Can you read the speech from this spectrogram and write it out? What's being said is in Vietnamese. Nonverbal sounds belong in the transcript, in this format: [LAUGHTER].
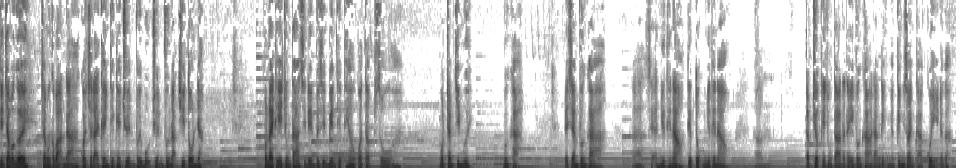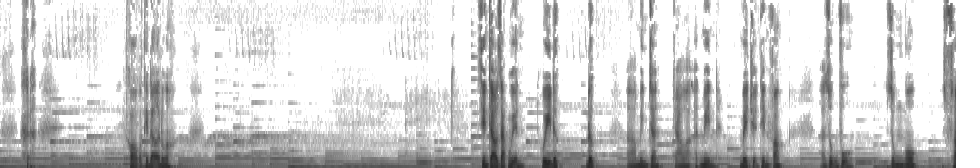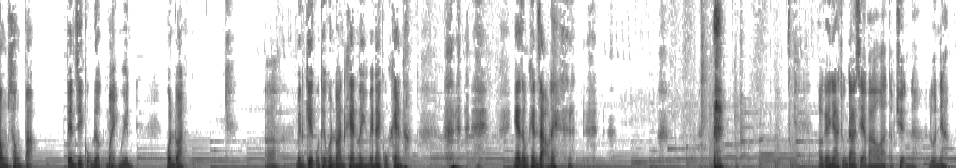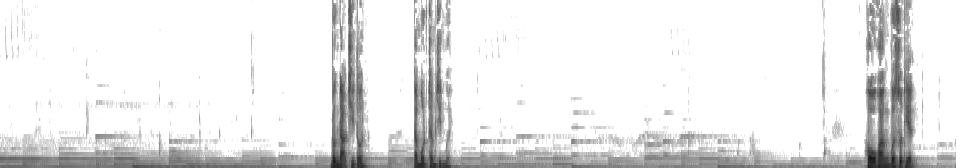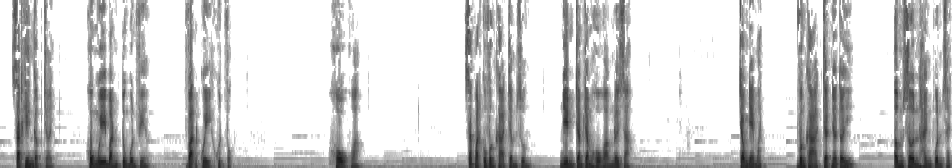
Xin chào mọi người, chào mừng các bạn đã quay trở lại kênh Thích Nghe Chuyện với bộ truyện Vương Đạo Chi Tôn nhé. Hôm nay thì chúng ta sẽ đến với diễn biến tiếp theo qua tập số 190 Vương Khả. Để xem Vương Khả à, sẽ như thế nào, tiếp tục như thế nào. À, Tập trước thì chúng ta đã thấy Vương Khả đang định kinh doanh cả quỷ nữa cơ. [LAUGHS] Khó có thể đỡ đúng không? Xin chào Giáp Nguyễn. Huy Đức Đức à, Minh Trần Chào à, admin Mê Chuyện Tiến Phong à, Dũng Vũ Dung Ngô Song Song Phạm Tên gì cũng được Bảy Nguyễn Huân Đoàn. À, Bên kia cũng thấy Huân Đoàn khen mình Bên này cũng khen. [LAUGHS] Nghe giống khen dạo đấy. [LAUGHS] Ok nhá Chúng ta sẽ vào à, tập truyện à, luôn nhá. Vương Đạo Chi Tôn. Tập 190 Hồ Hoàng vừa xuất hiện. Sát khí ngập trời. Hùng uy bắn tung bốn phía. Vạn quỷ khuất phục. Hồ Hoàng. Sắc mặt của Vương Khả trầm xuống, Nhìn chăm chăm Hồ Hoàng nơi xa. Trong nháy mắt, Vương Khả chợt nhớ tới Âm Sơn hành quân sách,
